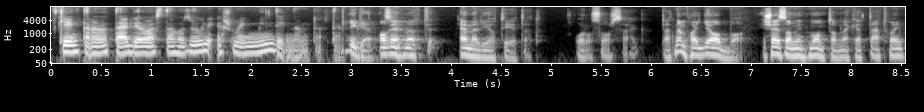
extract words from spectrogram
kénytelen a tárgyalóasztalhoz ülni, és még mindig nem történt. Igen, azért, mert emeli a tétet Oroszország. Tehát nem hagyja abba. És ez, amit mondtam neked, tehát, hogy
